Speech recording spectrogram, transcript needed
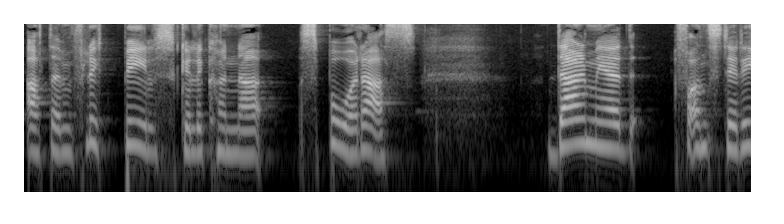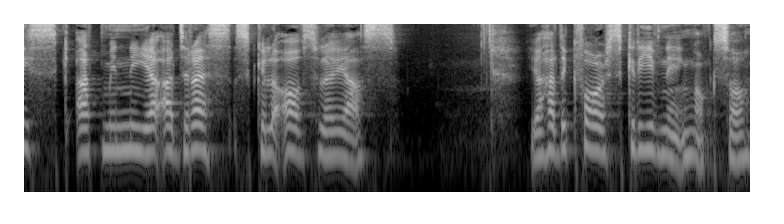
att en flyttbil skulle kunna spåras. Därmed fanns det risk att min nya adress skulle avslöjas. Jag hade kvarskrivning också.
